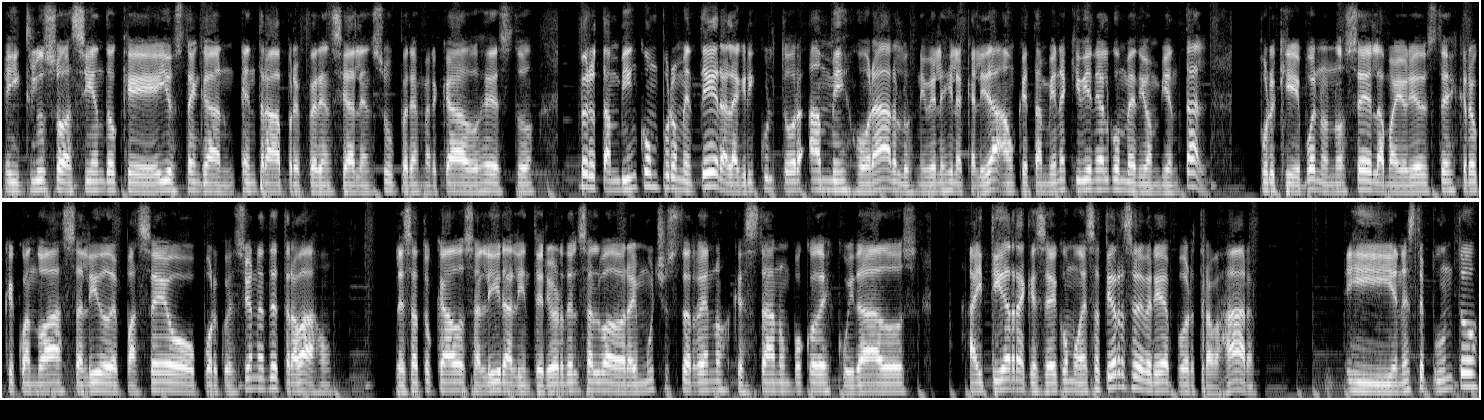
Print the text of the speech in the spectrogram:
e incluso haciendo que ellos tengan entrada preferencial en supermercados, esto, pero también comprometer al agricultor a mejorar los niveles y la calidad, aunque también aquí viene algo medioambiental, porque bueno, no sé, la mayoría de ustedes creo que cuando ha salido de paseo o por cuestiones de trabajo, les ha tocado salir al interior del Salvador, hay muchos terrenos que están un poco descuidados, hay tierra que se ve como esa tierra se debería de poder trabajar. Y en este punto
